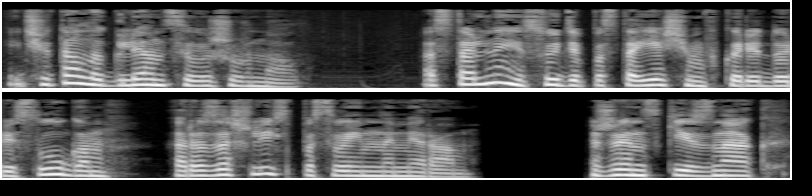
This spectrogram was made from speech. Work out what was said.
и читала глянцевый журнал. Остальные, судя по стоящим в коридоре слугам, разошлись по своим номерам. Женский знак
